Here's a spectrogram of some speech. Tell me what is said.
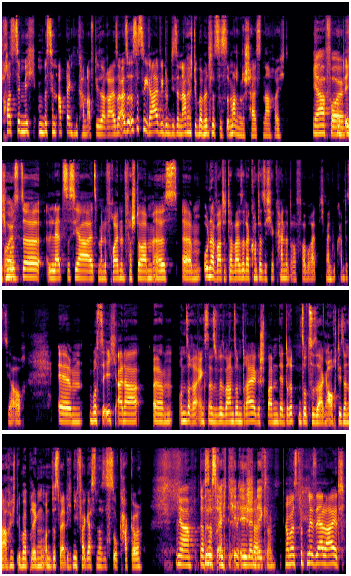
trotzdem mich ein bisschen ablenken kann auf dieser Reise. Also ist es egal, wie du diese Nachricht übermittelst, es ist immer eine scheiß Nachricht. Ja, voll. Und ich voll. musste letztes Jahr, als meine Freundin verstorben ist, ähm, unerwarteterweise, da konnte sich ja keiner darauf vorbereiten. Ich meine, du kanntest sie ja auch, ähm, musste ich einer ähm, unserer Ängste, also wir waren so ein Dreiergespann, der dritten sozusagen auch diese Nachricht überbringen und das werde ich nie vergessen, das ist so kacke. Ja, das, das ist, ist echt elendig. Scheiße. Aber es tut mir sehr leid.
